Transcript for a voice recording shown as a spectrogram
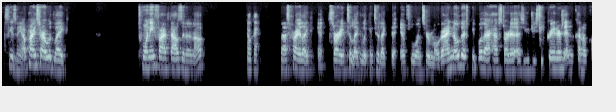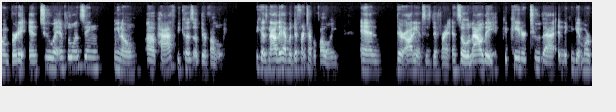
excuse me, I'll probably start with like 25,000 and up. Okay. That's probably like starting to like look into like the influencer mode. I know there's people that have started as UGC creators and kind of converted into an influencing, you know, uh, path because of their following. Because now they have a different type of following and their audience is different and so now they could cater to that and they can get more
